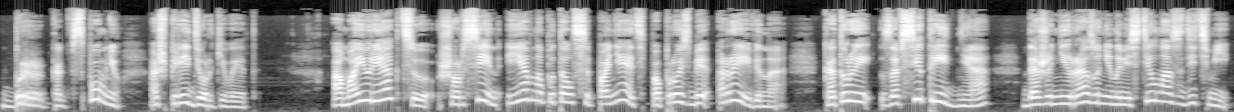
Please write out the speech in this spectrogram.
Бррр, как вспомню, аж передергивает. А мою реакцию Шорсейн явно пытался понять по просьбе Рейвина, который за все три дня даже ни разу не навестил нас с детьми.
